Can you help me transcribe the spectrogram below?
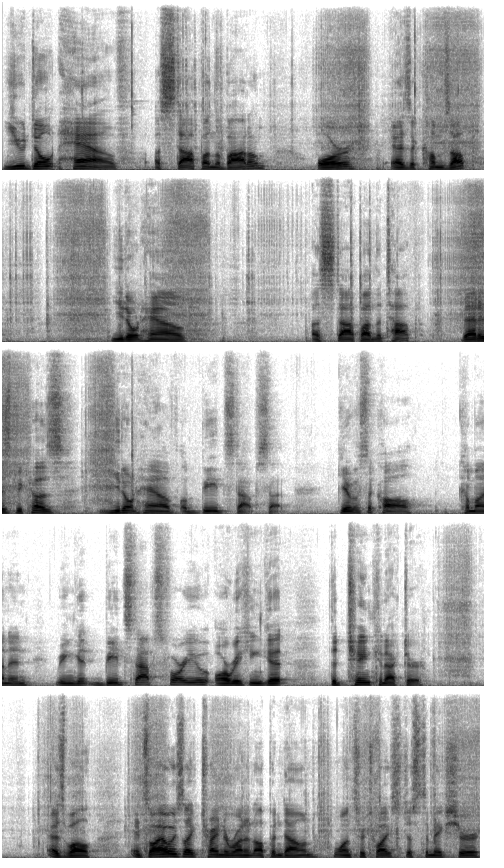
you don't have a stop on the bottom or as it comes up, you don't have a stop on the top, that is because you don't have a bead stop set. Give us a call, come on in, we can get bead stops for you or we can get the chain connector as well. And so I always like trying to run it up and down once or twice just to make sure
